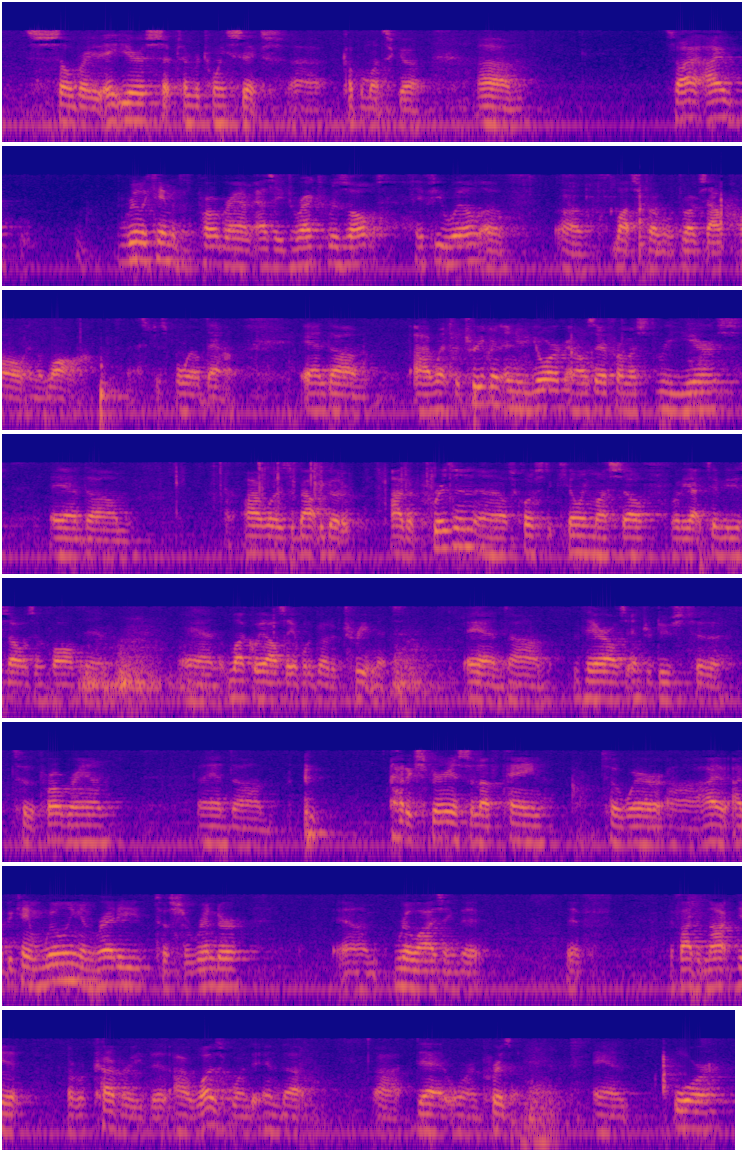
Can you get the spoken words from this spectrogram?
celebrated eight years, September 26th, uh, a couple months ago. Um, so I, I really came into the program as a direct result, if you will, of, of lots of trouble with drugs, alcohol, and the law. That's just boiled down. And um, I went to treatment in New York, and I was there for almost three years. And um, I was about to go to either prison, and I was close to killing myself for the activities I was involved in. And luckily, I was able to go to treatment. And um, there, I was introduced to the to the program, and um, had experienced enough pain to where uh, I, I became willing and ready to surrender, um, realizing that if if I did not get a recovery, that I was going to end up uh, dead or in prison, and or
